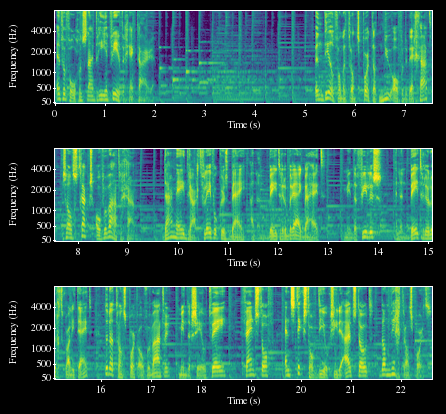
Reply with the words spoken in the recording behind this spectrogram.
en vervolgens naar 43 hectare. Een deel van het transport dat nu over de weg gaat, zal straks over water gaan. Daarmee draagt Flevokust bij aan een betere bereikbaarheid, minder files en een betere luchtkwaliteit doordat transport over water minder CO2, fijnstof en stikstofdioxide uitstoot dan wegtransport.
